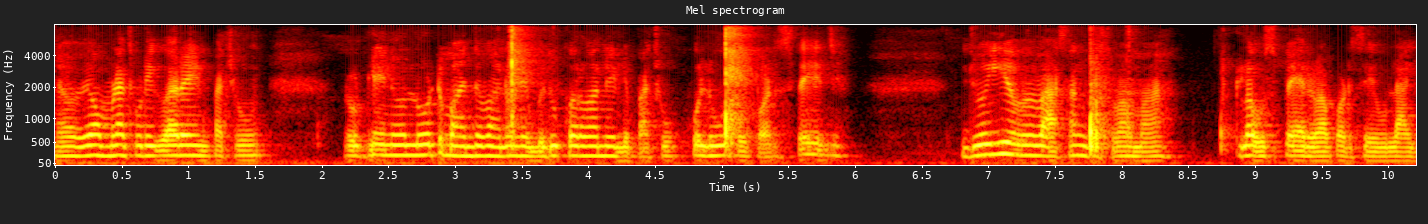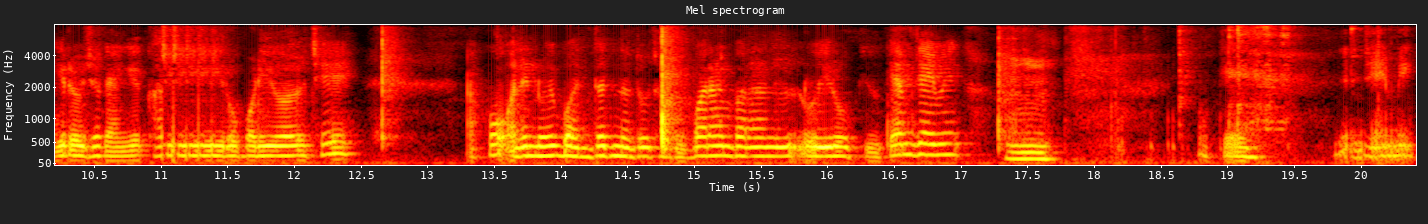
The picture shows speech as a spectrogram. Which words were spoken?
હવે હમણાં થોડીક વાર રહીને પાછું રોટલીનો લોટ બાંધવાનો ને બધું કરવાનું, એટલે પાછું ખોલવું તો પડશે જ. જોઈએ હવે વાસણ ઘસવામાં. ગ્લવ્સ પહેરવા પડશે એવું લાગી રહ્યું છે કારણ કે ખીરો પડી ગયો છે. આખો અને લોહી બંધ જ નહોતું થતું. પરાણ પરાણ લોહી રોક્યું. કેમ જૈમિક ઓકે. જૈમિક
